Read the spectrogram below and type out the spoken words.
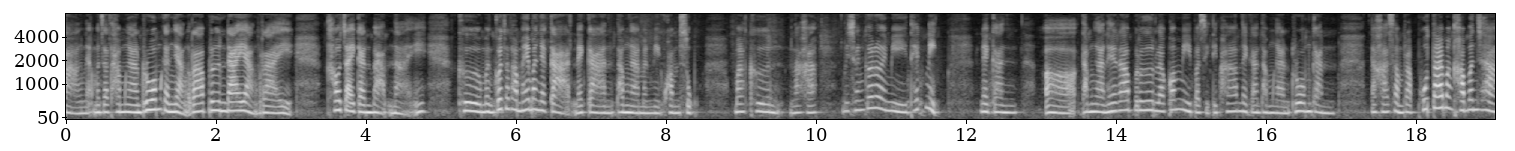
ต่างเนี่ยมันจะทำงานร่วมกันอย่างราบรื่นได้อย่างไร เข้าใจกันแบบไหน คือมันก็จะทำให้บรรยากาศในการทำงานมันมีความสุขมากขึ้นนะคะดิฉันก็เลยมีเทคนิคในการทำงานให้ราบรื่น แล้วก็มีประสิทธิภาพในการทำงานร่วมกันนะคะสำหรับผู้ใต้บังคับบัญชา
